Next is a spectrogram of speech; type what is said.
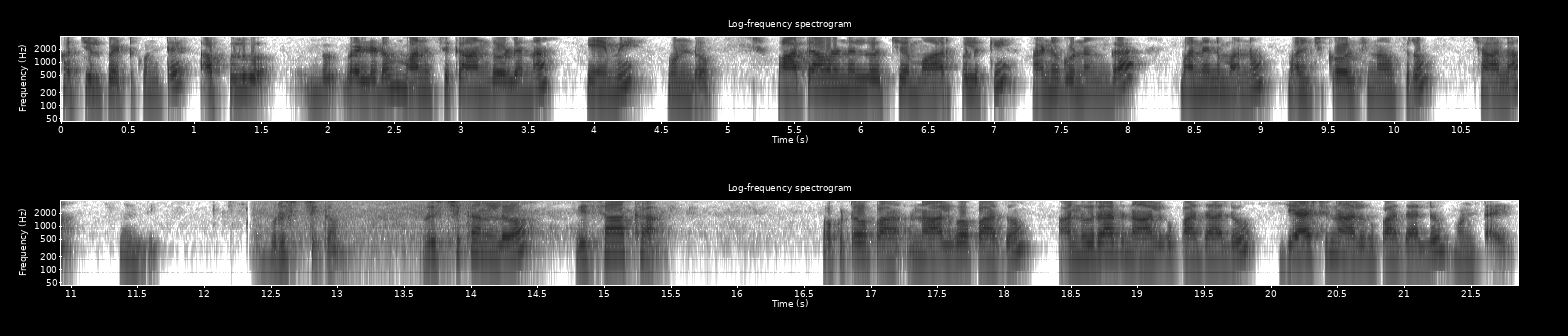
ఖర్చులు పెట్టుకుంటే అప్పులు వెళ్ళడం మానసిక ఆందోళన ఏమీ ఉండవు. వాతావరణంలో వచ్చే మార్పులకి అనుగుణంగా మనని మనం మలుచుకోవాల్సిన అవసరం చాలా ఉంది. వృశ్చికం. వృశ్చికంలో విశాఖ ఒకటో పా నాలుగో పాదం అనురాధ నాలుగు పాదాలు జ్యేష్ఠ నాలుగు పాదాలు ఉంటాయి.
